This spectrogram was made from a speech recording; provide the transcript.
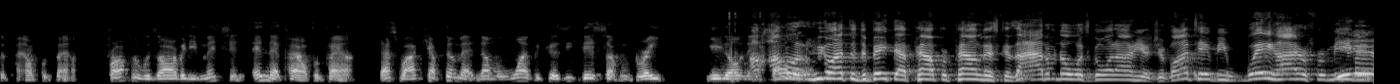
the pound for pound. Crawford was already mentioned in that pound for pound. That's why I kept him at number one because he did something great. You know, and then I- I'm Charlo- on, we're gonna have to debate that pound for pound list because I don't know what's going on here. Gervonta be way higher for me Yeah. than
